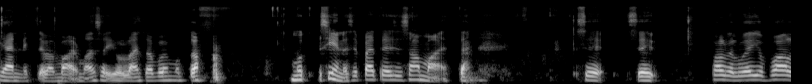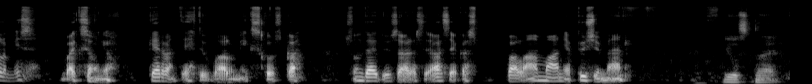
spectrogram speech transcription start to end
jännittävä maailmansa jollain tavoin, mutta, mutta siinä se pätee se sama, että se, se palvelu ei ole valmis, vaikka se on jo kerran tehty valmiiksi, koska sun täytyy saada se asiakas palaamaan ja pysymään. Just näin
